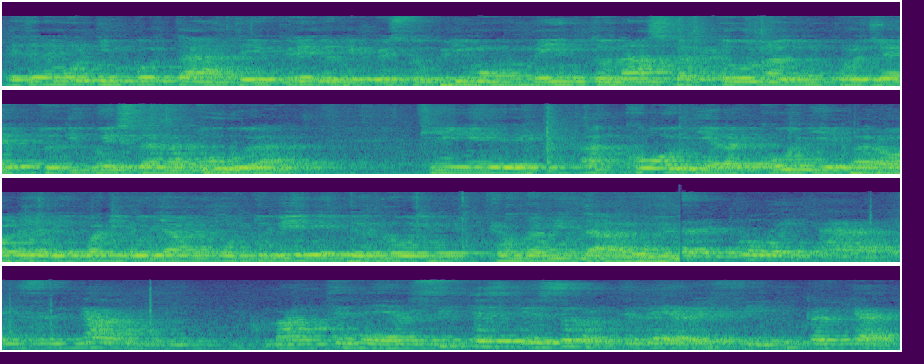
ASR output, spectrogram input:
ed è molto importante, io credo che questo primo momento nasca attorno ad un progetto di questa natura che accoglie e raccoglie parole alle quali vogliamo molto bene per noi fondamentali. Poi a essere in grado di mantenersi e spesso mantenere i figli perché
